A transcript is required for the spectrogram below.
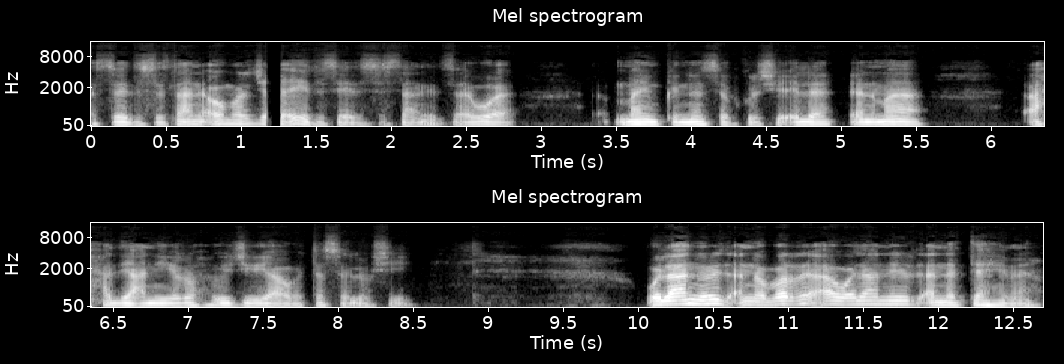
السيد السيستاني أو مرجعية السيد السيستاني. هو ما يمكن ننسب كل شيء له لأن ما أحد يعني يروح ويجي وياه ويتصل وشيء ولا نريد أن نبرئه ولا نريد أن نتهمه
